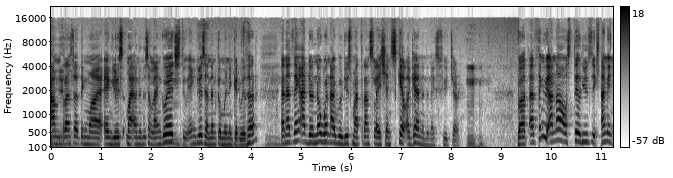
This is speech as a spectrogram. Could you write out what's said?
yeah, I'm yeah, translating my English my Indonesian language to English and then communicate with her. And I think I don't know when I will use my translation skill again in the next future. Mhm. But I think we are now still using. I mean,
